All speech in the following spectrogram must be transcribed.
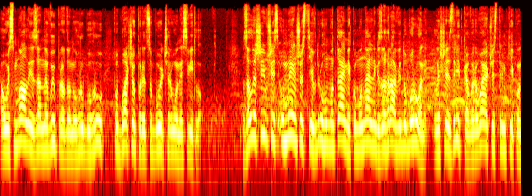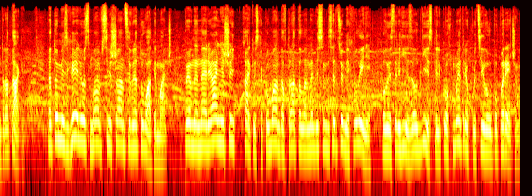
а ось малий за невиправдану грубу гру побачив перед собою червоне світло. Залишившись у меншості в другому таймі, комунальник заграв від оборони, лише зрідка вириваючи стрімкі контратаки. Натомість Геліос мав всі шанси врятувати матч. Певне, найреальніший харківська команда втратила на 87-й хвилині, коли Сергій Зелдій з кількох метрів поцілив у поперечину.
